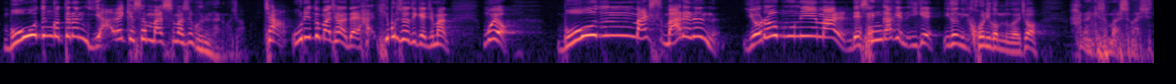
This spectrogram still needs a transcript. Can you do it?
모든 것들은 야훼께서 말씀하신 권을 하는 거죠. 자, 우리도 마찬가지다. 히브리서도 얘기하지만 뭐요? 모든 말씀 말에는 여러분의 말, 내 생각에는 이게 이건 권위가 없는 거죠. 하나님께서 말씀하신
